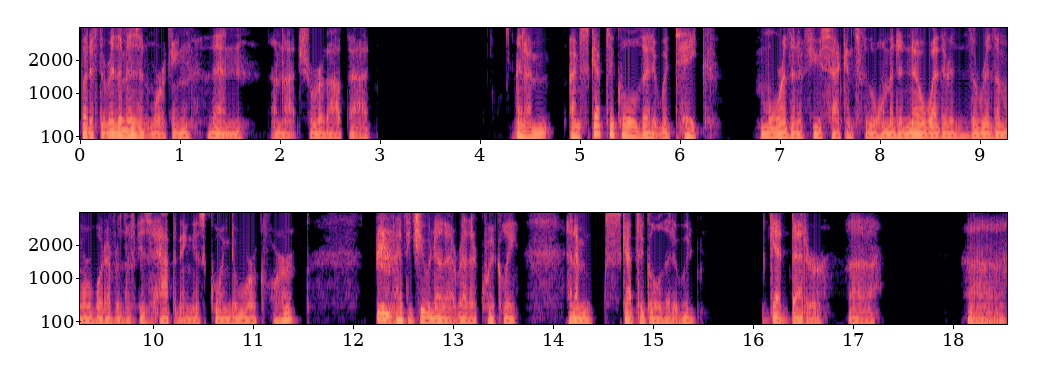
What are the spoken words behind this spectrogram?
But if the rhythm isn't working, then I'm not sure about that. And I'm I'm skeptical that it would take more than a few seconds for the woman to know whether the rhythm or whatever is happening is going to work for her. I think she would know that rather quickly, and I'm skeptical that it would get better uh, uh,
